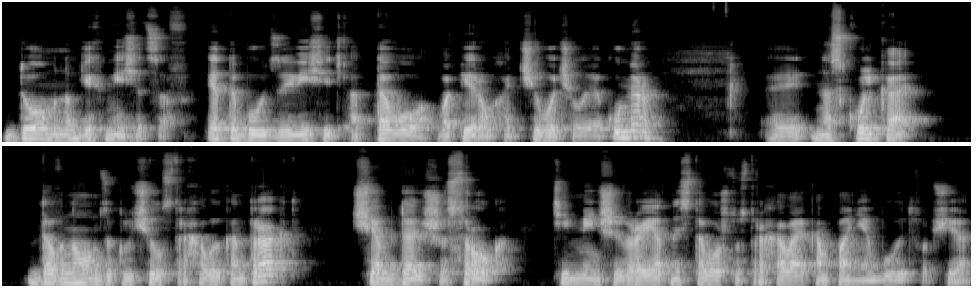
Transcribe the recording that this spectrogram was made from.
до многих месяцев. Это будет зависеть от того, во-первых, от чего человек умер, э, насколько давно он заключил страховой контракт, чем дальше срок, тем меньше вероятность того, что страховая компания будет вообще э,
